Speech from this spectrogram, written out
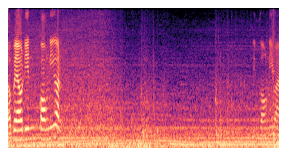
ดี๋ยวไปเอาดินกองนี้ก่อน ดินกองนี้มา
